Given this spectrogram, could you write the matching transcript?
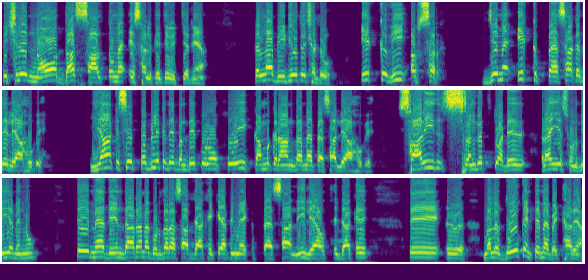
ਪਿਛਲੇ 9-10 ਸਾਲ ਤੋਂ ਮੈਂ ਇਸ ਹਲਕੇ 'ਚ ਵਿਚਰ ਰਿਹਾ। ਕੱਲਾ ਵੀਡੀਓ ਤੇ ਛੱਡੋ। ਇੱਕ ਵੀ ਅਫਸਰ, ਜੇ ਮੈਂ ਇੱਕ ਪੈਸਾ ਕਦੇ ਲਿਆ ਹੋਵੇ ਜਾਂ ਕਿਸੇ ਪਬਲਿਕ ਦੇ ਬੰਦੇ ਕੋਲੋਂ ਕੋਈ ਕੰਮ ਕਰਾਉਣ ਦਾ ਮੈਂ ਪੈਸਾ ਲਿਆ ਹੋਵੇ, ਸਾਰੀ ਸੰਗਤ ਤੁਹਾਡੇ ਰਾਹੀਂ ਇਹ ਸੁਣਦੀ ਹੈ ਮੈਨੂੰ। ਤੇ ਮੈਂ ਦੇਣਦਾਰ ਆ ਮੈਂ ਗੁਰਦੁਆਰਾ ਸਾਹਿਬ ਜਾ ਕੇ ਕਿਹਾ ਵੀ ਮੈਂ ਇੱਕ ਪੈਸਾ ਨਹੀਂ ਲਿਆ ਉੱਥੇ ਜਾ ਕੇ। ਤੇ ਮਤਲਬ 2 ਘੰਟੇ ਮੈਂ ਬੈਠਾ ਰਿਹਾ।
